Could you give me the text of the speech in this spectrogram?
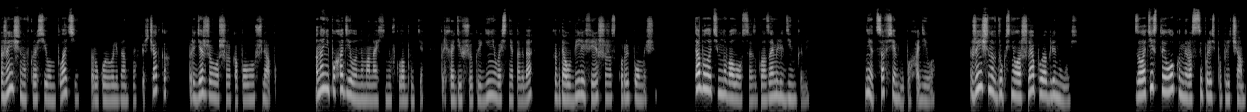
Женщина в красивом платье, рукой в элегантных перчатках, придерживала широкополую шляпу. Она не походила на монахиню в клобуке, приходившую к Регине во сне тогда, когда убили фельдшера скорой помощи. Та была темноволосая, с глазами-льдинками. Нет, совсем не походила. Женщина вдруг сняла шляпу и оглянулась. Золотистые локоны рассыпались по плечам.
